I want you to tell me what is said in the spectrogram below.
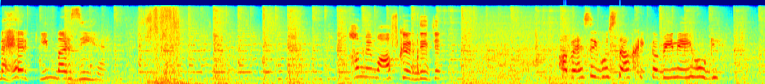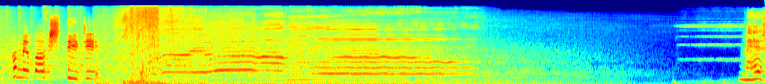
मेहर की मर्ज़ी है। हमें माफ़ कर दीजिए। अब ऐसी गुस्ताखी कभी नहीं होगी। हमें बख्श दीजिए। मेहर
